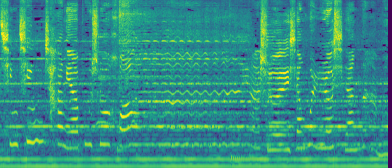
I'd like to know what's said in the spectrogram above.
轻轻唱。呀，不说话呀，水乡温柔乡那梦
